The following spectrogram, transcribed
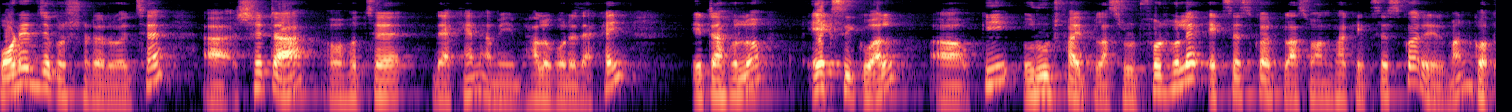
পরের যে প্রশ্নটা রয়েছে সেটা হচ্ছে, দেখেন আমি ভালো করে দেখাই, এটা হলো এক্স ইকুয়াল কি? Root five plus root four হলে এক্স স্কোয়ার প্লাস ওয়ান ভাগ এক্স স্কোয়ার এর মান কত?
